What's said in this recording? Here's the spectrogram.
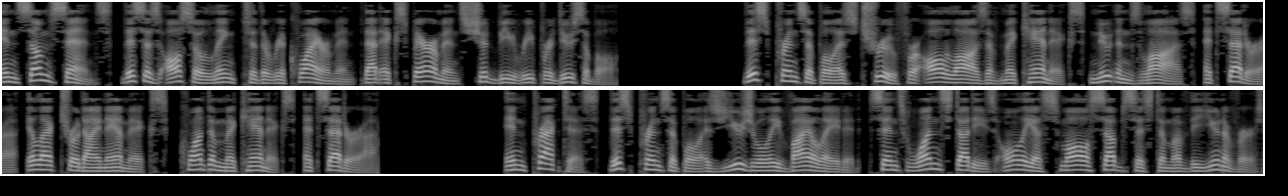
In some sense, this is also linked to the requirement that experiments should be reproducible. This principle is true for all laws of mechanics Newton's laws, etc., electrodynamics, quantum mechanics, etc. In practice, this principle is usually violated, since one studies only a small subsystem of the universe,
